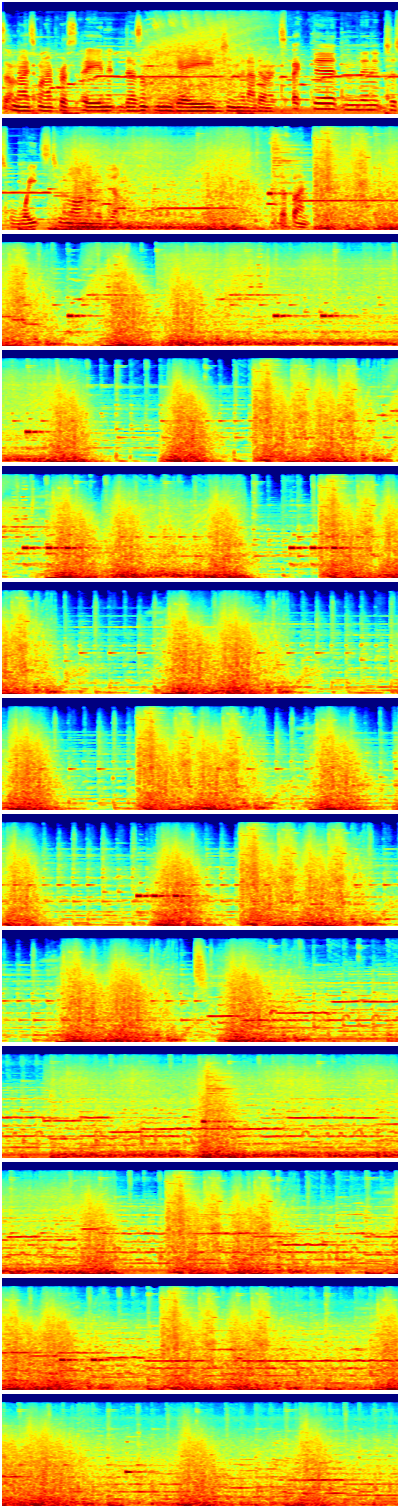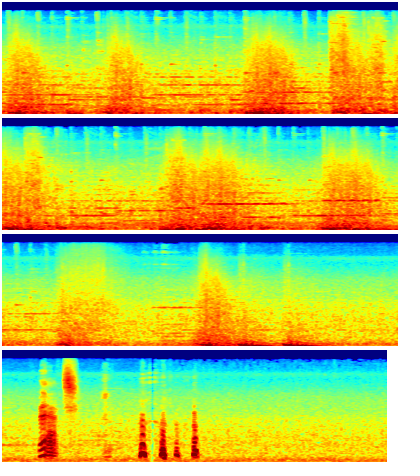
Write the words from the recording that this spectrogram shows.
so nice when I press A and it doesn't engage, and then I don't expect it, and then it just waits too long in the jump. So fun. That.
